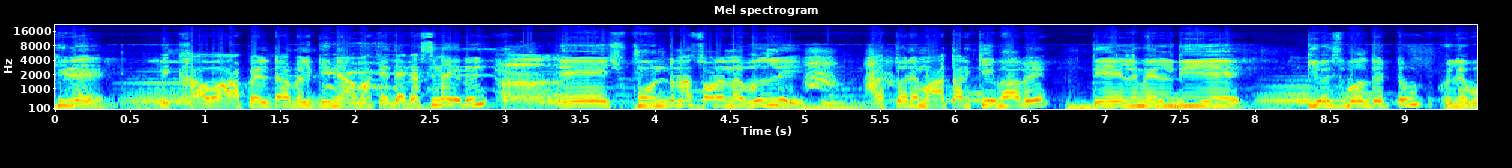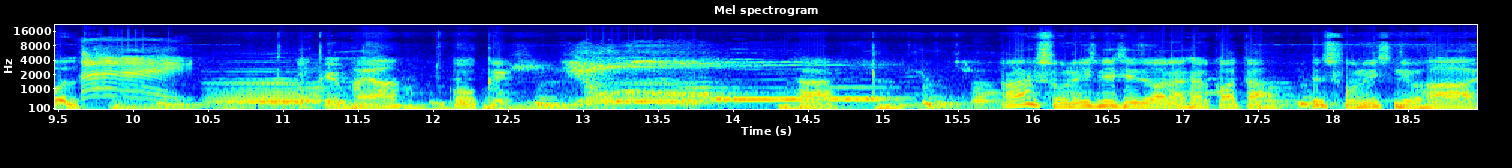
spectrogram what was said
কিরে এই খাওয়া আপেল টাপেল কিনে আমাকে দেখাস নাকি তুই? এই ফোনটা না চলে না বুঝলি? আর তোরে মাথার কি ভাবে? তেল মেল দিয়ে। কি হয়েছে বলতো একটু? খুলে বল। ওকে ভাইয়া ওকে। হ্যাঁ। আর শুনিস নি সে জ্বর আসার কথা? শুনিস নি ভাই?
